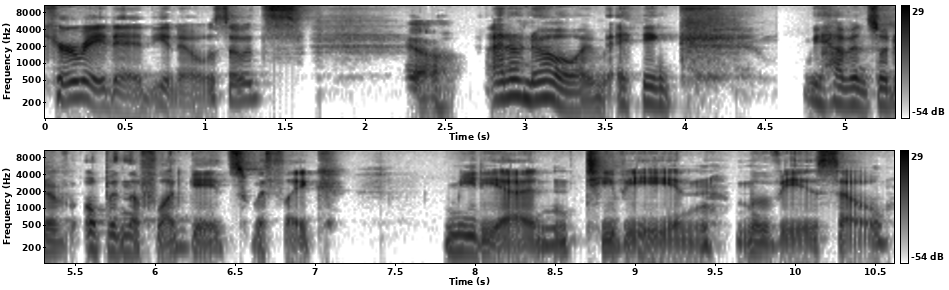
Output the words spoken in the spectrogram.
curated, you know. So it's yeah. I don't know. I, I think we haven't sort of opened the floodgates with like media and TV and movies. So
